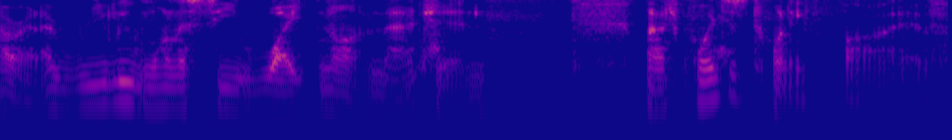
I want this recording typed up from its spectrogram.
Alright, I really want to see white not match in. Match point is 25.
